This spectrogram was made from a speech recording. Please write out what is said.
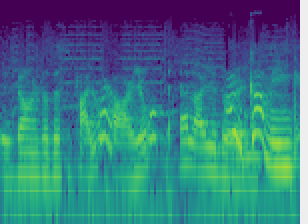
He's going to this guy. Where are you? What the hell are you I'm doing? coming!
